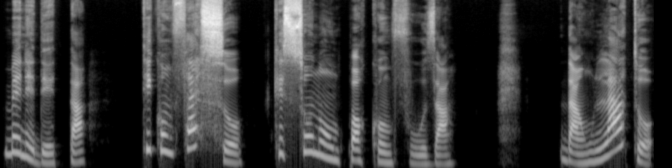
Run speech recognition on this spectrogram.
Benedetta, ti confesso che sono un po' confusa. Da un lato,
